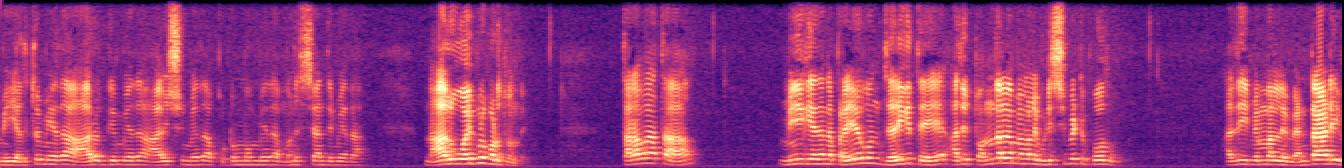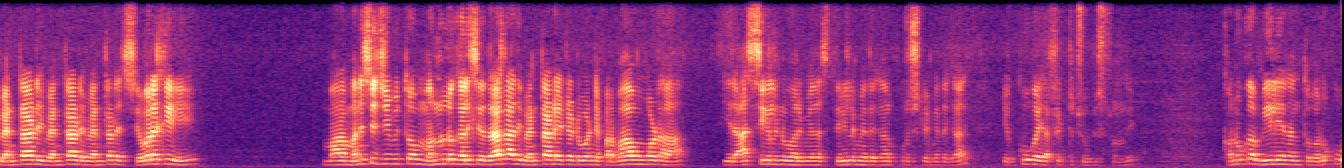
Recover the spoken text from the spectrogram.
మీ హెల్త్ మీద ఆరోగ్యం మీద ఆయుష్ మీద కుటుంబం మీద మనశ్శాంతి మీద నాలుగు వైపులు పడుతుంది. తర్వాత మీకు ఏదైనా ప్రయోగం జరిగితే అది తొందరగా మిమ్మల్ని విడిచిపెట్టిపోదు అది మిమ్మల్ని వెంటాడి వెంటాడి వెంటాడి వెంటాడి చివరికి మన మనిషి జీవితం మనులు కలిసేదాకా అది వెంటాడేటటువంటి ప్రభావం కూడా ఈ రాశి కలిగిన వారి మీద స్త్రీల మీద కానీ పురుషుల మీద కానీ ఎక్కువగా ఎఫెక్ట్ చూపిస్తుంది. కనుక వీలైనంత వరకు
